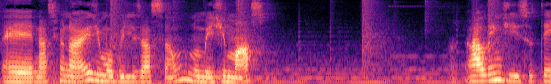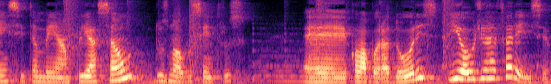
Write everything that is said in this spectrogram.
é, nacionais de mobilização no mês de março. Além disso, tem-se também a ampliação dos novos centros é, colaboradores e ou de referência,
